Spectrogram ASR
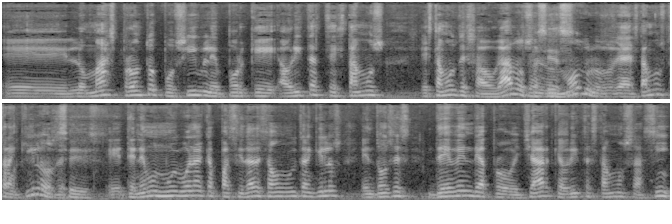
eh, lo más pronto posible, porque ahorita estamos estamos desahogados en los módulos, o sea, estamos tranquilos, eh, tenemos muy buena capacidad, estamos muy tranquilos, entonces deben de aprovechar que ahorita estamos así.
